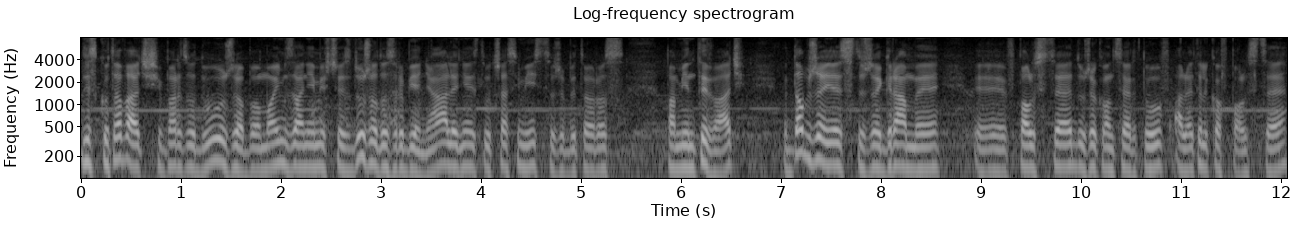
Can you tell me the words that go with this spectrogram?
dyskutować bardzo dużo, bo moim zdaniem jeszcze jest dużo do zrobienia, ale nie jest tu czas i miejsce, żeby to rozpamiętywać. Dobrze jest, że gramy y, w Polsce dużo koncertów, ale tylko w Polsce.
